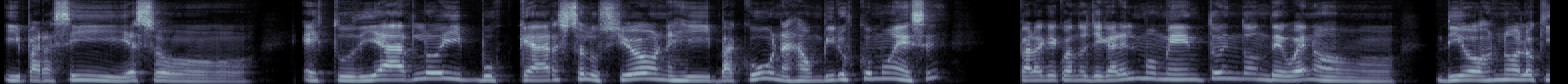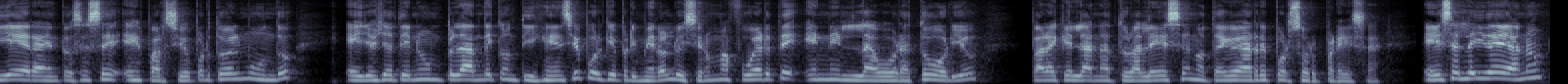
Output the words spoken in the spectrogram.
y para así eso estudiarlo y buscar soluciones y vacunas a un virus como ese, para que cuando llegara el momento en donde, bueno, Dios no lo quiera, entonces se esparció por todo el mundo, ellos ya tienen un plan de contingencia porque primero lo hicieron más fuerte en el laboratorio para que la naturaleza no te agarre por sorpresa. Esa es la idea, ¿no?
